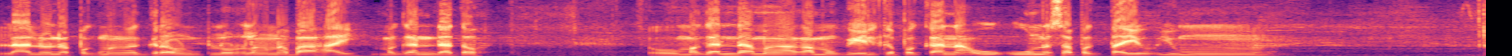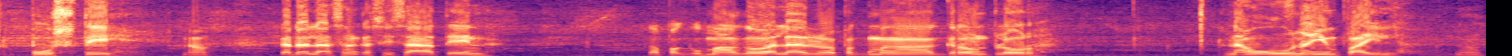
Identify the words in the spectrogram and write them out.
Lalo na pag mga ground floor lang na bahay, maganda to. So maganda mga kamukil kapag ka nauuna sa pagtayo yung poste. No? Kadalasan kasi sa atin, kapag gumagawa lalo na pag mga ground floor, nauuna yung file. No?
